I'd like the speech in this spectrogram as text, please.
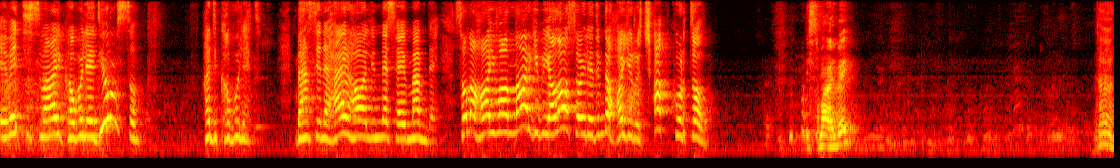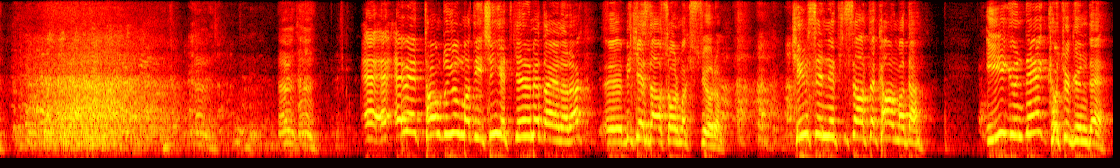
Evet İsmail kabul ediyor musun? Hadi kabul et. Ben seni her halinle sevmem de. Sana hayvanlar gibi yalan söyledim de hayırı çak kurtul. İsmail Bey. Değil mi? Evet, evet. E, e, evet tam duyulmadığı için yetkilerime dayanarak e, bir kez daha sormak istiyorum. Kimsenin etkisi altında kalmadan, iyi günde, kötü günde,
